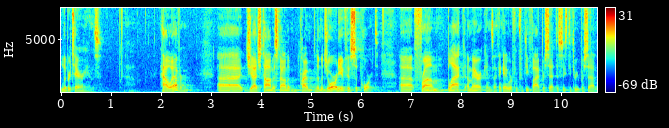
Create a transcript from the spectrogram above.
libertarians. however, uh, Judge Thomas found the, the, majority of his support uh, from black Americans. I think anywhere from 55% to 63%,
